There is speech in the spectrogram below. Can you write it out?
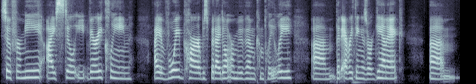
So for me, I still eat very clean. I avoid carbs, but I don't remove them completely um, but everything is organic. Um,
